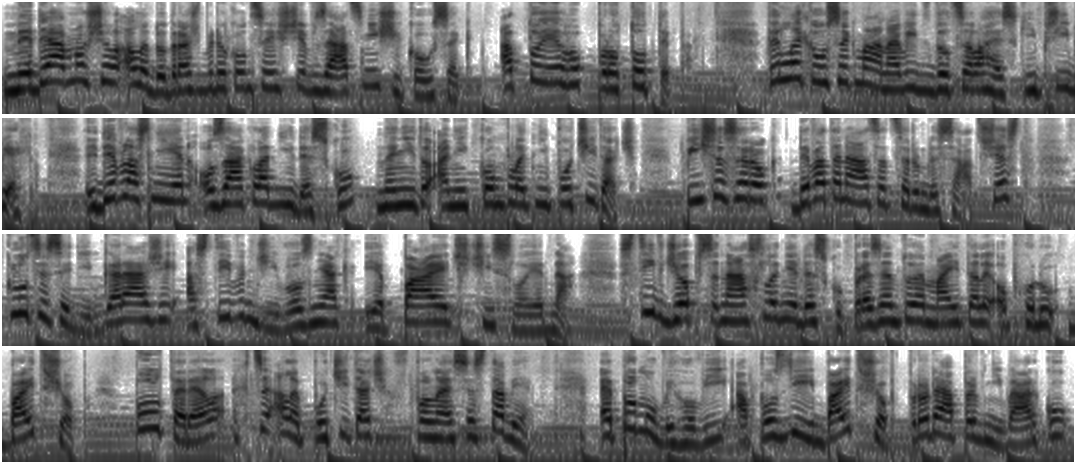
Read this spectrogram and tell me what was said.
nedávno šel ale do dražby dokonce ještě vzácnější kousek, a to jeho prototyp. Tenhle kousek má navíc docela hezký příběh. Jde vlastně jen o základní desku, není to ani kompletní počítač. Píše se rok 1976, kluci sedí v garáži a Steven G. Wozniak je páječ číslo jedna. Steve Jobs následně desku prezentuje majiteli obchodu Byte Shop. Paul Terrell chce ale počítač v plné sestavě. Apple mu vyhoví a později Byte Shop prodá první várku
